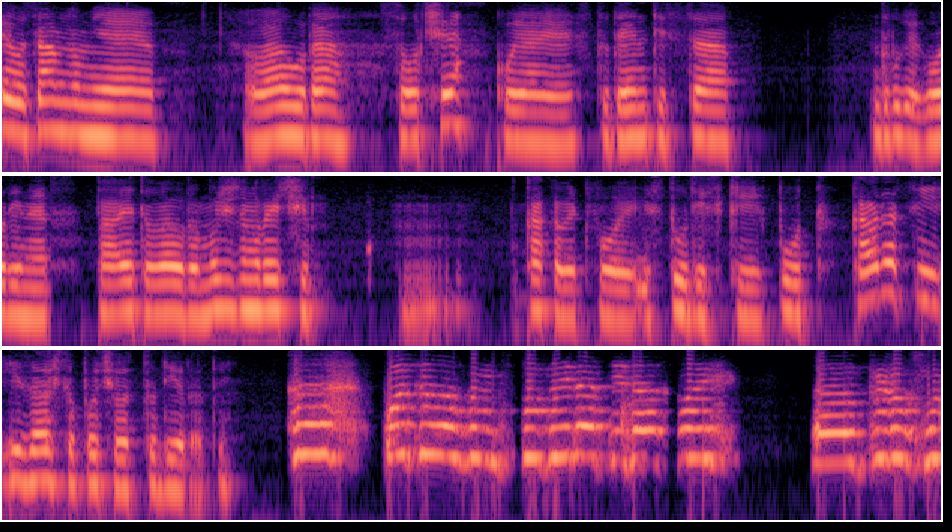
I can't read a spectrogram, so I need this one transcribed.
Evo za mnom je Laura Soče, koja je studentica druge godine. Pa eto Laura, možeš nam reći kakav je tvoj studijski put? Kada si i zašto počela studirati? Počela sam studirati dakle prošle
